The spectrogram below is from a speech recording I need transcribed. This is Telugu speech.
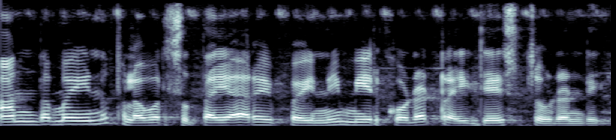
అందమైన ఫ్లవర్స్ తయారైపోయినాయి. మీరు కూడా ట్రై చేసి చూడండి.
